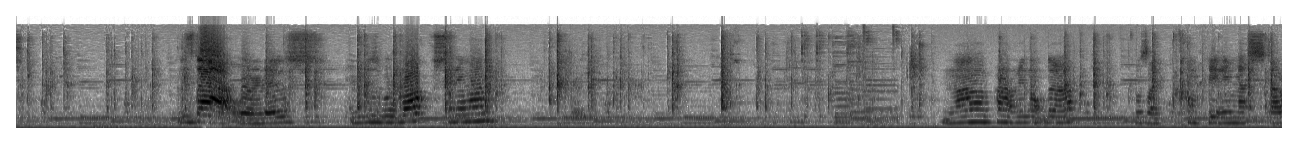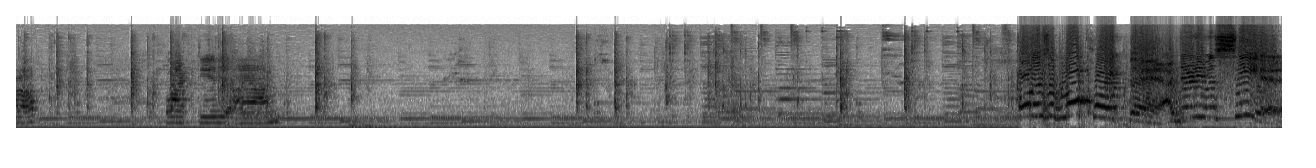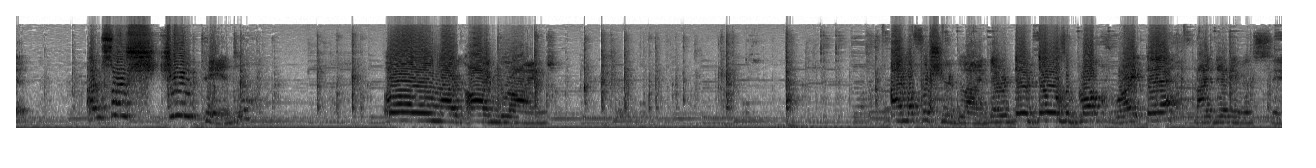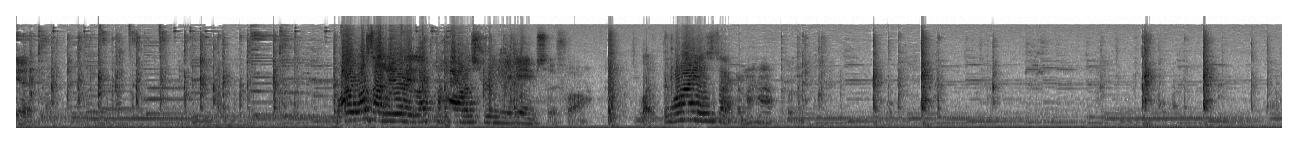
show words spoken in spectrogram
that what it is? Invisible box, anyone? No, apparently not there, because I completely messed that up, like the idiot I am. Oh, there's a block right there. I don't even see it. I'm so stupid. Oh my, I'm blind. I'm officially blind. There, there, there was a block right there, and I didn't even see it. Why was that literally like the hardest room in the game so far? What, why is that gonna happen?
